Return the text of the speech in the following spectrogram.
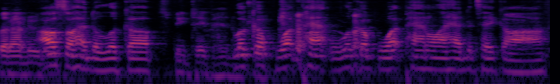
But I knew I also had to look up, speed tape handle. look up what pan, look up what panel I had to take off,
